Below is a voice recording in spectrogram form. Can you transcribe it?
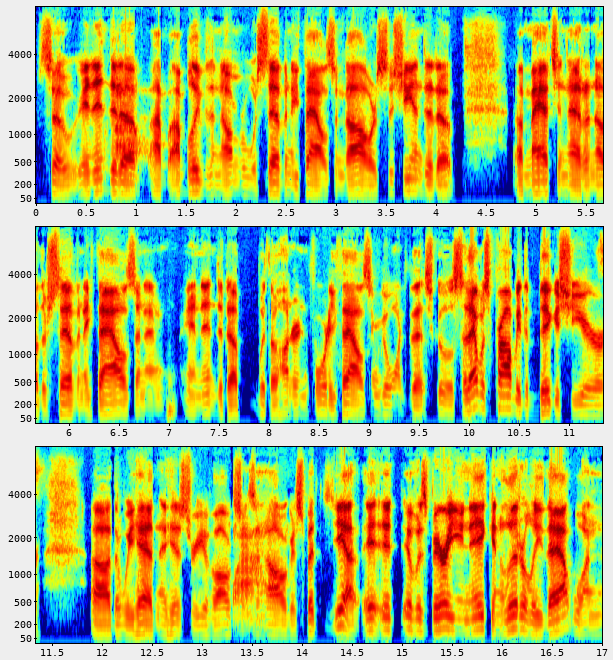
so it ended up, I, I, believe the number was seventy thousand dollars. So she ended up uh, matching that another seventy thousand, and and ended up with one hundred and forty thousand going to that school. So that was probably the biggest year uh, that we had in the history of auctions wow. in August. But yeah, it, it, it was very unique, and literally that one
